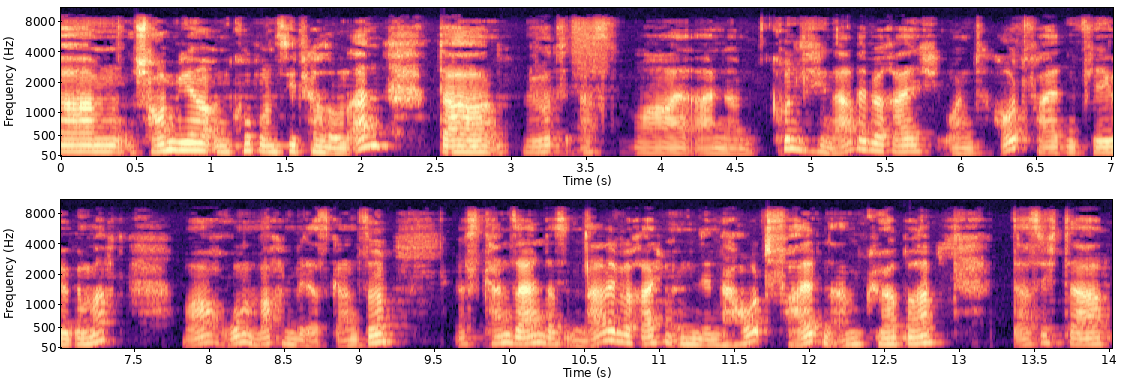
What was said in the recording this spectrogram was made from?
ähm, schauen wir und gucken uns die Person an. Da wird erstmal eine gründliche Nadelbereich und Hautfaltenpflege gemacht. Warum machen wir das Ganze? Es kann sein, dass im Nadelbereich und in den Hautfalten am Körper, dass sich da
